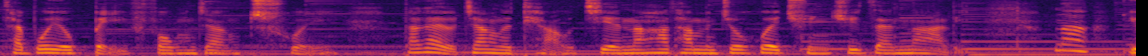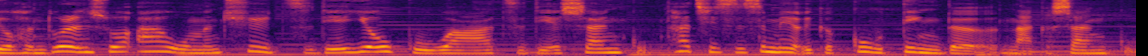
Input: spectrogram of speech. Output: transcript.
才不会有北风这样吹。大概有这样的条件，那他们就会群聚在那里。那有很多人说啊，我们去紫蝶幽谷啊，紫蝶山谷，它其实是没有一个固定的哪个山谷，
